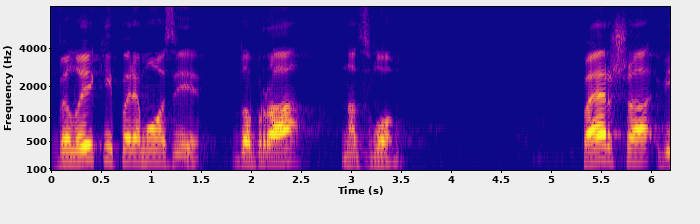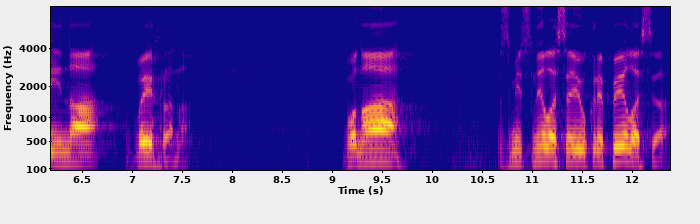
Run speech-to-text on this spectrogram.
великій перемозі добра над злом. Перша війна виграна. Вона зміцнилася і укріпилася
